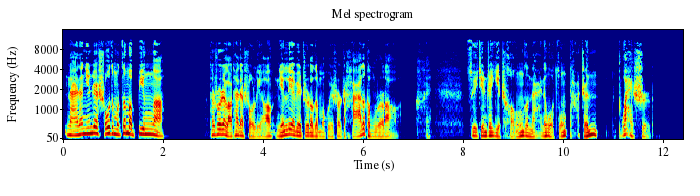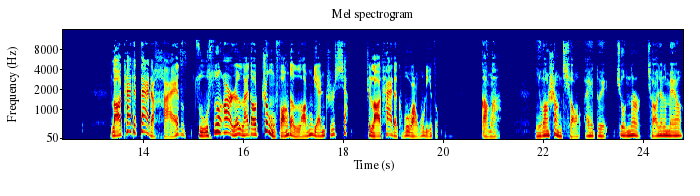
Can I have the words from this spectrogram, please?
奶奶您这手怎么这么冰啊？他说这老太太手凉，您列位知道怎么回事？这孩子可不知道啊。嗨，最近这一橙子，奶奶我总打针，不碍事的。老太太带着孩子、祖孙二人来到正房的廊檐之下。这老太太可不往屋里走。刚啊，你往上瞧，哎，对，就那儿，瞧见了没有？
